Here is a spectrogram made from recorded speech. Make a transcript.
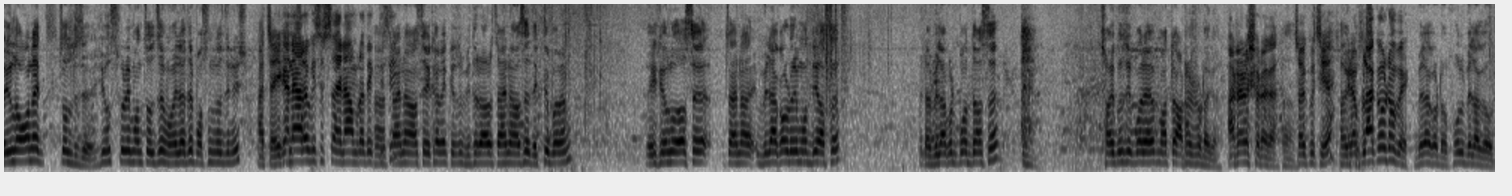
এগুলো অনেক চলতেছে। হিউজ পরিমাণ চলছে মহিলাদের পছন্দের জিনিস। আচ্ছা এখানে আরও কিছু চায়না আমরা হ্যাঁ, দেখতেছি? চায়না আছে এখানে কিছু ভিতরে আরও চায়না আছে দেখতে পারেন। এইগুলো আছে চায়না বিলাকটের মধ্যে আছে। এটা বিলাকট পদ্মা আছে। ছয় কুচি পরে মাত্র আঠারোশো টাকা। আঠারোশো টাকা? ছয় কুচি হ্যাঁ? এটা ব্ল্যাক আউট হবে? বিলাকটও ফুল বিলাকট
